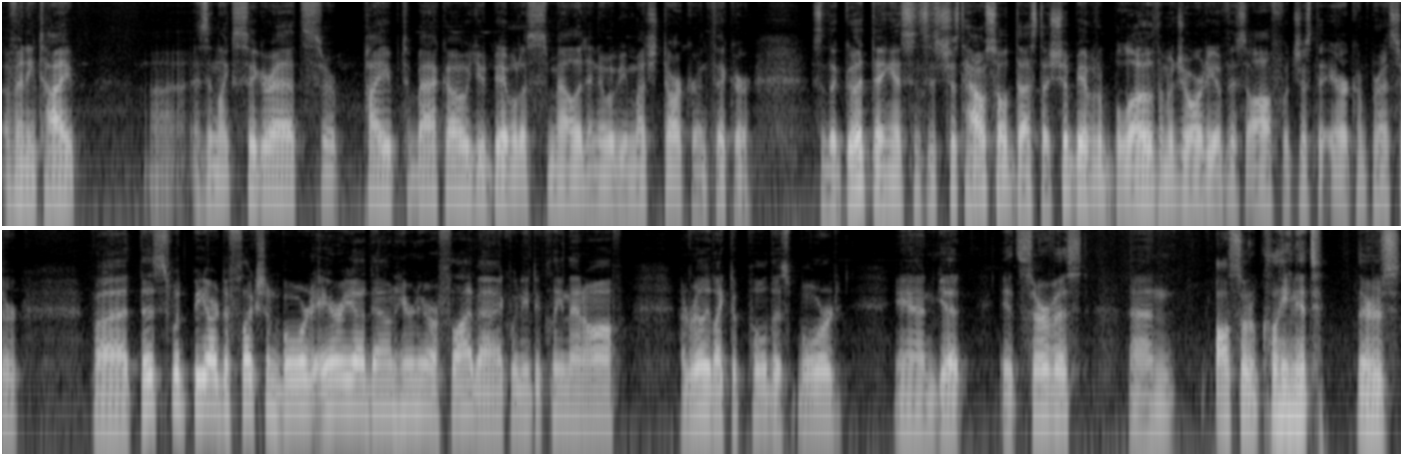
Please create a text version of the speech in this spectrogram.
of any type, uh, as in like cigarettes or pipe tobacco, you'd be able to smell it and it would be much darker and thicker. So the good thing is, since it's just household dust, I should be able to blow the majority of this off with just the air compressor. But this would be our deflection board area down here near our flyback. We need to clean that off. I'd really like to pull this board and get it serviced and also clean it. There's,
